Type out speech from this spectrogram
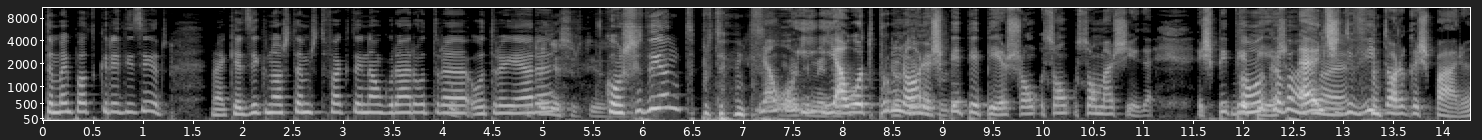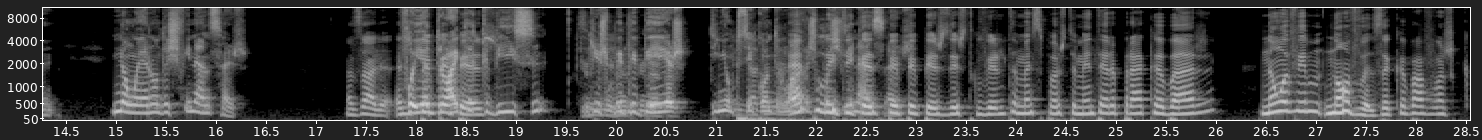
que também pode querer dizer. Não é? Quer dizer que nós estamos de facto a inaugurar outra, outra era a excedente, portanto. Não, e, e há outro pormenor, as PPPs são, são, são mais chega. As PPPs, acabar, antes é? de Vítor Gaspar, não eram das finanças. Mas olha, as Foi a PPPs, Troika que disse Que que as PPPs tinham que ser. A controladas pelas política de. PPPs deste governo também supostamente era para acabar, não haver novas, acabavam as que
